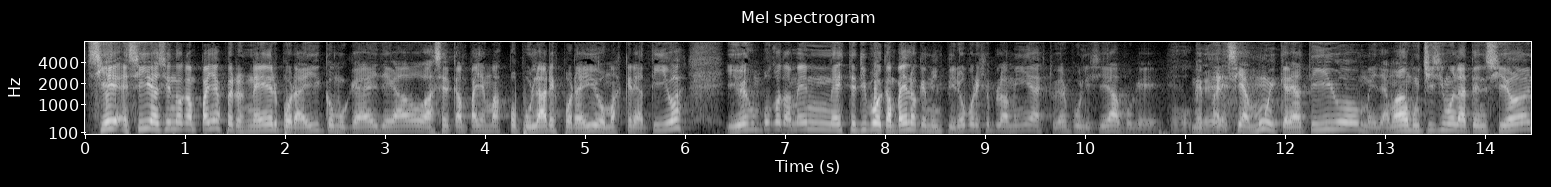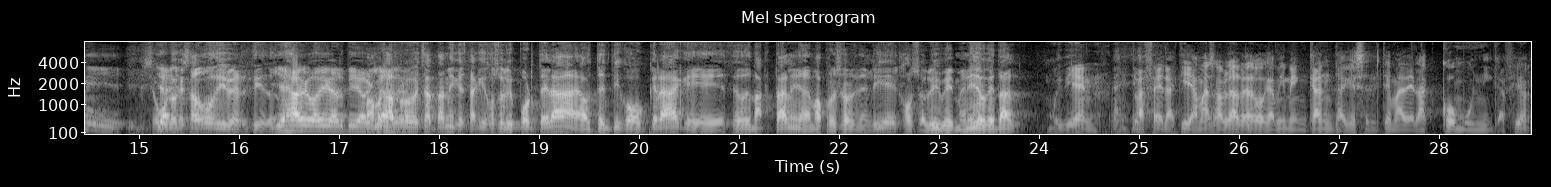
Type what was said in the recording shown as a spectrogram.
sigue, sigue haciendo campañas, pero Schneider por ahí como que ha llegado a hacer campañas más populares por ahí o más creativas. Y es un poco también este tipo de campañas lo que me inspiró, por ejemplo, a mí a estudiar publicidad, porque me Ok. parecía muy creativo, me llamaba muchísimo la atención y, Y seguro y- que es algo divertido. y ¿no? es algo divertido. Vamos a claro. aprovechar también que está aquí José Luis Portela, auténtico crack, eh, CEO de Mactalent y además profesor en el IE. José Luis, bienvenido, ¿qué tal? Muy bien, un placer aquí. Además, hablar de algo que a mí me encanta, que es el tema de la comunicación.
